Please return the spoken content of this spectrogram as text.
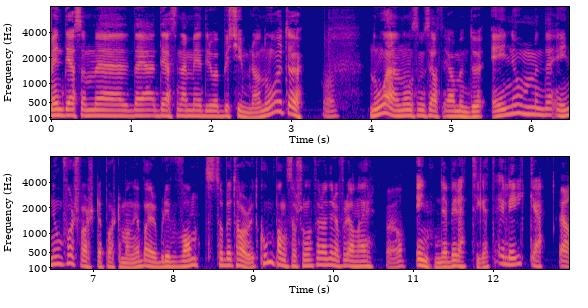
Men det som, eh, det, det som de driver og bekymra nå, vet du Nå er det noen som sier at ja, men du, enn om, om Forsvarsdepartementet bare blir vant til å betale ut kompensasjon for alle de flyene her. Ja. Enten det er berettiget eller ikke. ja.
